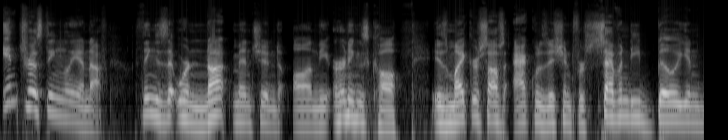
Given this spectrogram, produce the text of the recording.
Interestingly enough, things that were not mentioned on the earnings call is Microsoft's acquisition for $70 billion.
